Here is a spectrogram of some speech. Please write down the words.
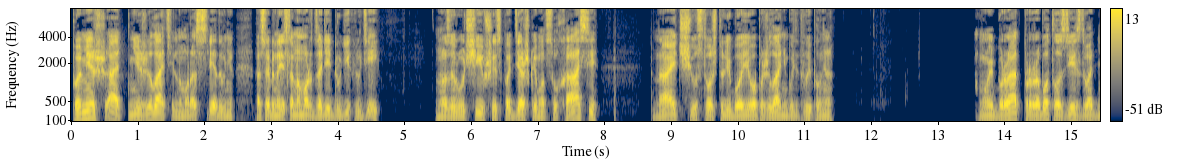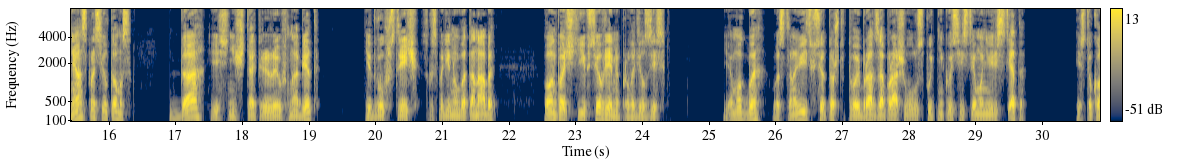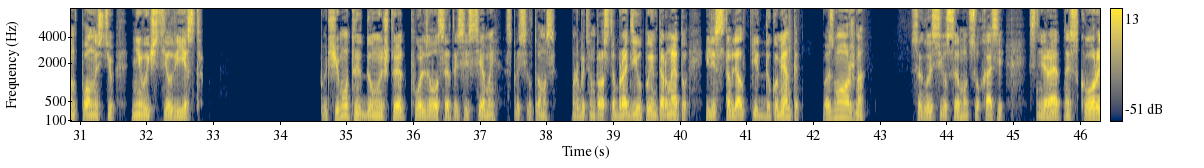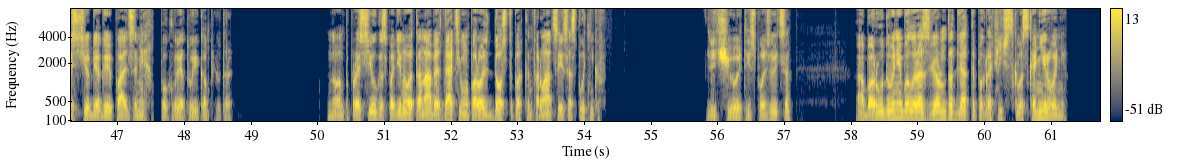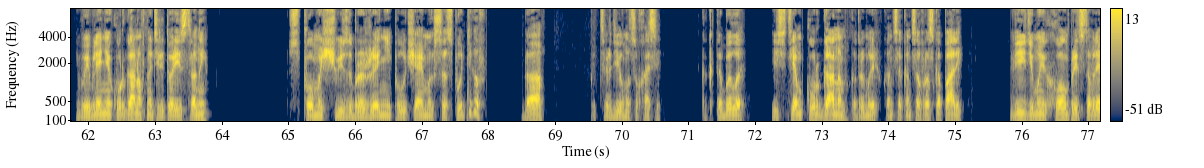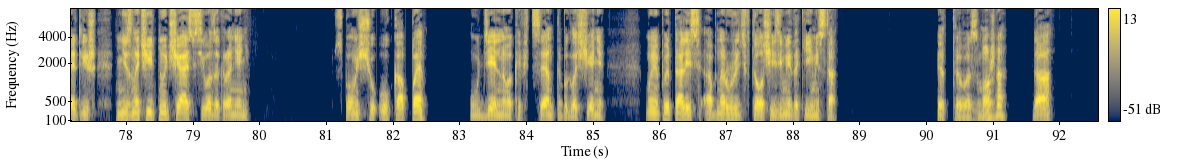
помешать нежелательному расследованию, особенно если оно может задеть других людей. Но заручившись поддержкой Мацухаси, Найт чувствовал, что любое его пожелание будет выполнено. «Мой брат проработал здесь два дня?» — спросил Томас. «Да, если не считать перерывов на обед и двух встреч с господином Ватанабе. Он почти все время проводил здесь. Я мог бы восстановить все то, что твой брат запрашивал у спутниковой системы университета, если только он полностью не вычистил реестр. — Почему ты думаешь, что я пользовался этой системой? — спросил Томас. — Может быть, он просто бродил по интернету или составлял какие-то документы? — Возможно, — согласился Муцухаси с невероятной скоростью, бегая пальцами по клавиатуре компьютера. Но он попросил господина Ватанабе дать ему пароль доступа к информации со спутников. — Для чего это используется? — Оборудование было развернуто для топографического сканирования и выявления курганов на территории страны. С помощью изображений, получаемых со спутников? Да, подтвердил Мацухаси. Как это было и с тем курганом, который мы в конце концов раскопали. Видимый холм представляет лишь незначительную часть всего захоронения. С помощью УКП, удельного коэффициента поглощения, мы пытались обнаружить в толще земли такие места. Это возможно? Да.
